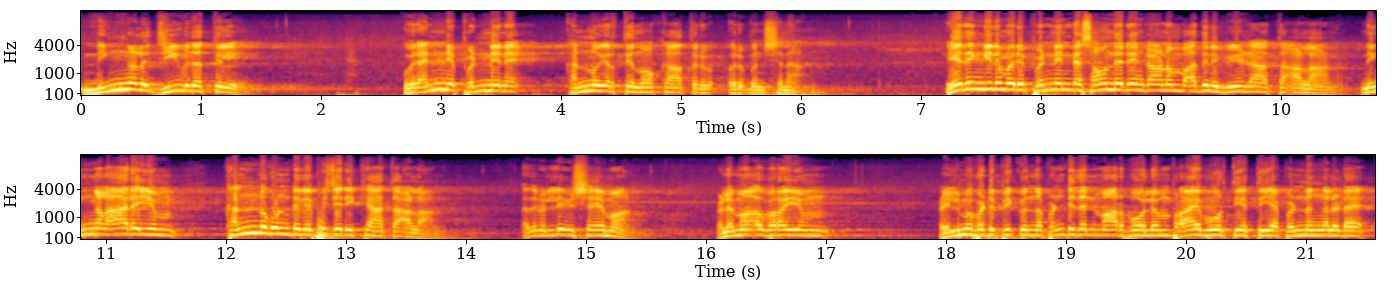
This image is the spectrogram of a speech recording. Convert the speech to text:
നിങ്ങൾ ജീവിതത്തിൽ ഒരന്യ പെണ്ണിനെ കണ്ണുയർത്തി നോക്കാത്തൊരു ഒരു മനുഷ്യനാണ്. ഏതെങ്കിലും ഒരു പെണ്ണിന്റെ സൗന്ദര്യം കാണുമ്പോൾ അതിന് വീഴാത്ത ആളാണ്. നിങ്ങൾ ആരെയും കണ്ണുകൊണ്ട് വ്യഭിചരിക്കാത്ത ആളാണ്. അതൊരു വലിയ വിഷയമാണ്. വിളമ പറയും എൽമ പഠിപ്പിക്കുന്ന പണ്ഡിതന്മാർ പോലും പ്രായപൂർത്തിയെത്തിയ പെണ്ണുങ്ങളുടെ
